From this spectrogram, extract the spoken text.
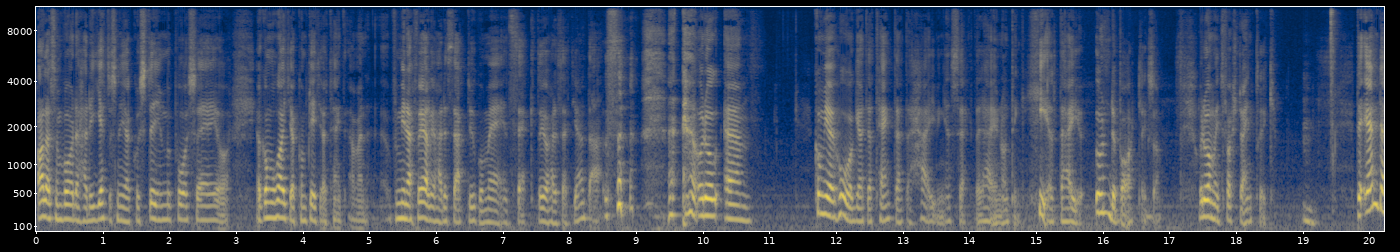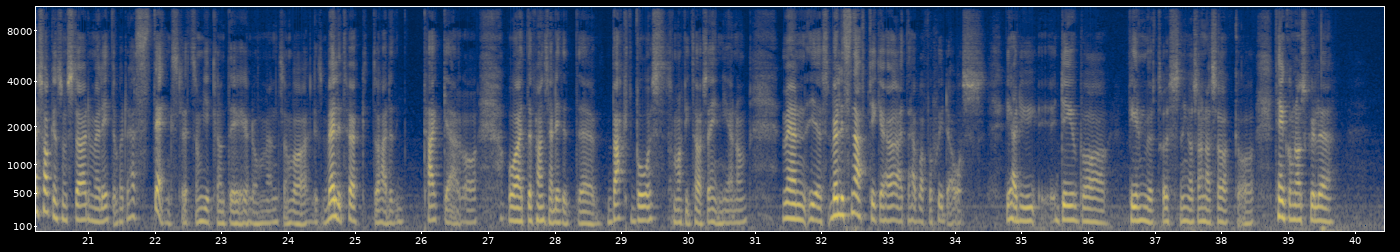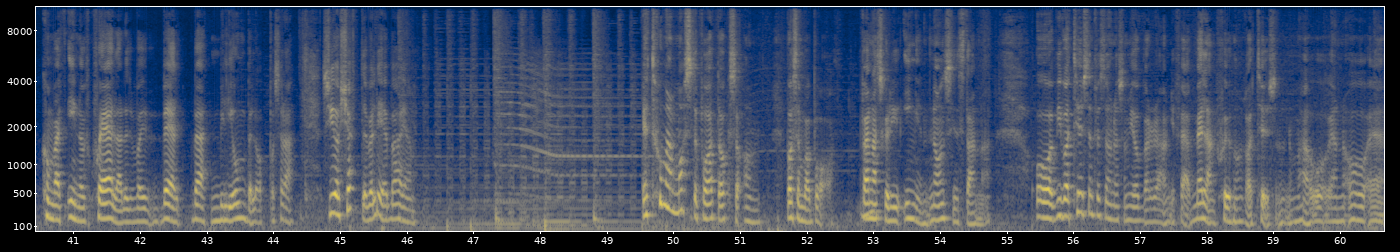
Alla som var där hade jättesnygga kostymer på sig och jag kommer ihåg att jag kom dit och jag tänkte, ja, men, för mina föräldrar hade sagt du går med i en sekt och jag hade sagt jag inte alls. och då um, kom jag ihåg att jag tänkte att det här är ju ingen sekt, det här är ju någonting helt, det här är ju underbart liksom. Och det var mitt första intryck. Mm. Det enda saken som störde mig lite var det här stängslet som gick runt egendomen som var liksom väldigt högt och hade taggar och, och att det fanns en litet eh, vaktbås som man fick ta sig in genom. Men yes, väldigt snabbt fick jag höra att det här var för att skydda oss. Vi hade ju dyrbar filmutrustning och sådana saker. Och tänk om de skulle komma in och stjäla det, det var ju väl värt miljonbelopp och sådär. Så jag köpte väl det i början. Jag tror man måste prata också om vad som var bra. För annars skulle ju ingen någonsin stanna. Och vi var tusen personer som jobbade där ungefär, mellan 700 och 1000 de här åren. Och, eh,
